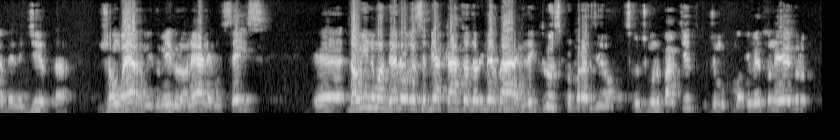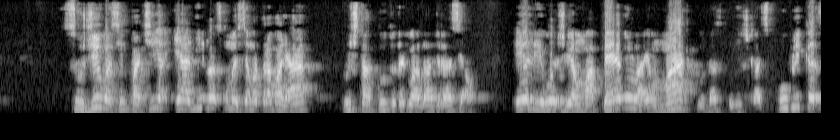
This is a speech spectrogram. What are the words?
a Benedita, João Hermes, Domingo Leonel, eram seis, é, da William Mandela eu recebi a Carta da Liberdade. Daí trouxe para o Brasil, discutimos no partido, discutimos com o movimento negro, surgiu a simpatia e ali nós começamos a trabalhar o Estatuto da Igualdade Racial. Ele hoje é uma pérola, é um marco das políticas públicas,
